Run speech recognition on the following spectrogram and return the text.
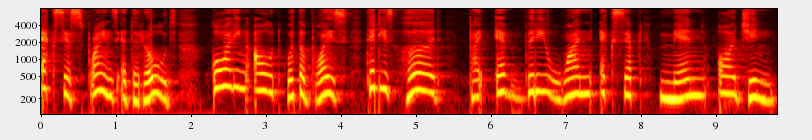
access points at the roads calling out with a voice that is heard by everyone except men or jinn.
